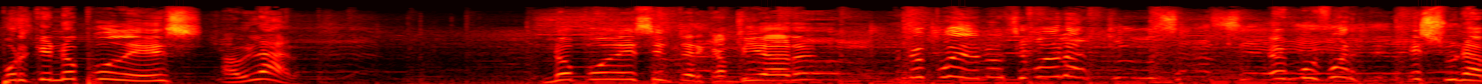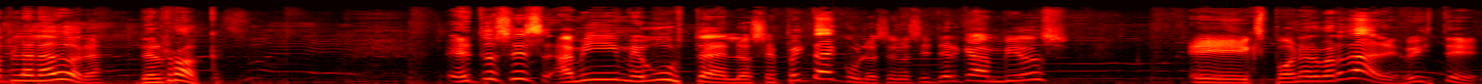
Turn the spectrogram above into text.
Porque no podés hablar. No podés intercambiar. No puede, no se puede hablar. Es muy fuerte. Es una aplanadora del rock. Entonces, a mí me gusta en los espectáculos, en los intercambios, eh, exponer verdades, ¿viste?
